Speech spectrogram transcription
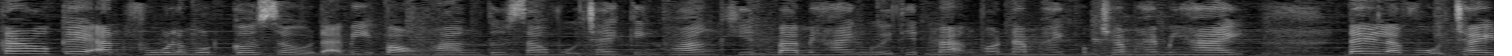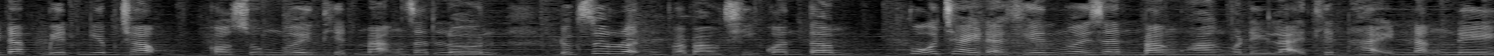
Karaoke An Phú là một cơ sở đã bị bỏ hoang từ sau vụ cháy kinh hoàng khiến 32 người thiệt mạng vào năm 2022. Đây là vụ cháy đặc biệt nghiêm trọng, có số người thiệt mạng rất lớn, được dư luận và báo chí quan tâm. Vụ cháy đã khiến người dân bàng hoàng và để lại thiệt hại nặng nề,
